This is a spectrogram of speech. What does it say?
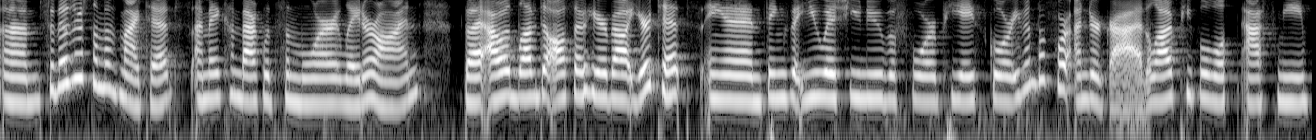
Um, so those are some of my tips. I may come back with some more later on. But I would love to also hear about your tips and things that you wish you knew before PA school or even before undergrad. A lot of people will ask me,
